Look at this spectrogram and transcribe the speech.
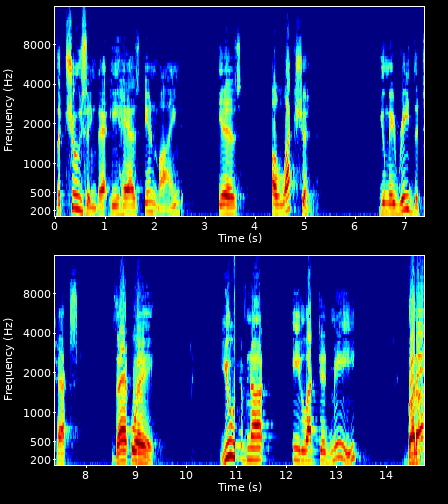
the choosing that he has in mind is election. You may read the text that way. You have not elected me, but I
